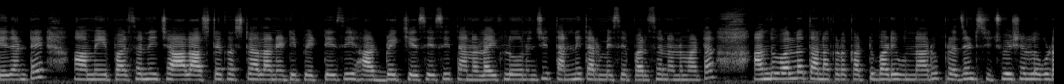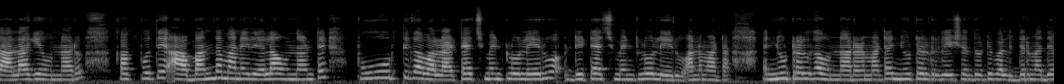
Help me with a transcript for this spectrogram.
లేదంటే మీ పర్సన్ని చాలా అష్ట కష్టాలు అనేటివి పెట్టేసి హార్ట్ బ్రేక్ చేసేసి తన లైఫ్లో నుంచి తన్ని తరిమేసే పర్సన్ అనమాట అందువల్ల తను అక్కడ కట్టుబడి ఉన్నారు. ప్రజెంట్ సిచ్యువేషన్లో కూడా అలాగే ఉన్నారు. కాకపోతే ఆ బంధం అనేది ఎలా ఉందంటే పూర్తిగా వాళ్ళ అటాచ్మెంట్లో లేరు డిటాచ్మెంట్లో లేరు అనమాట న్యూట్రల్గా ఉన్నారనమాట న్యూట్రల్ రిలేషన్ తోటి వాళ్ళిద్దరి మధ్య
